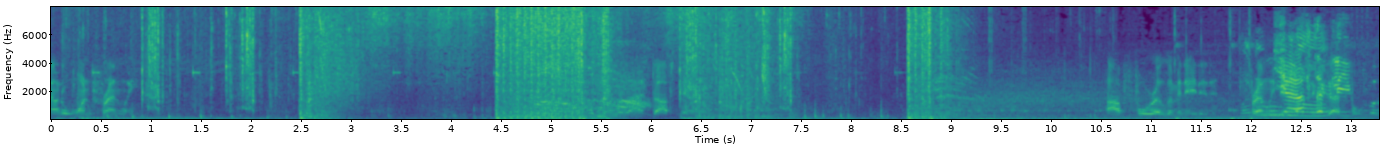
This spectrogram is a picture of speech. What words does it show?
Down to one friendly. Four last stop standing. Op 4 eliminated. Friendly tak successful. lipo.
